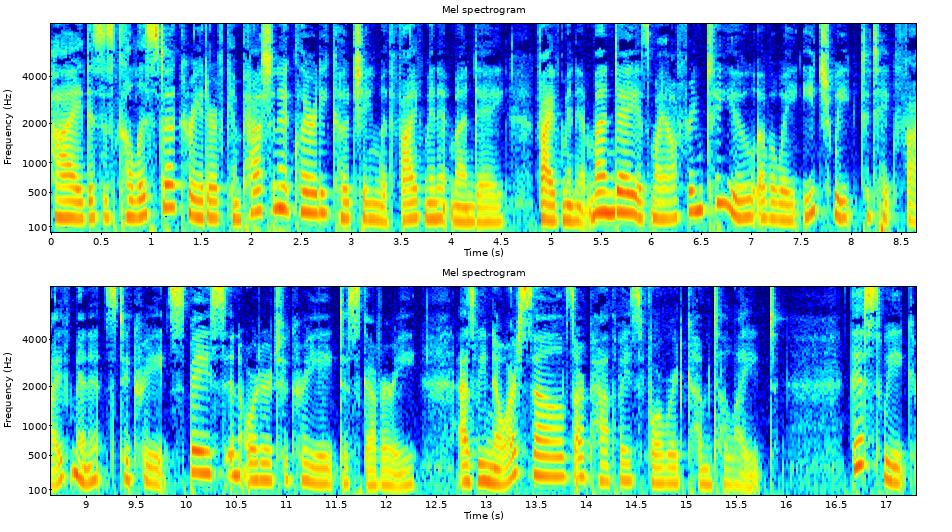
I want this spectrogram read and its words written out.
Hi, this is Callista, creator of Compassionate Clarity Coaching with 5 Minute Monday. 5 Minute Monday is my offering to you of a way each week to take 5 minutes to create space in order to create discovery. As we know ourselves, our pathways forward come to light. This week,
